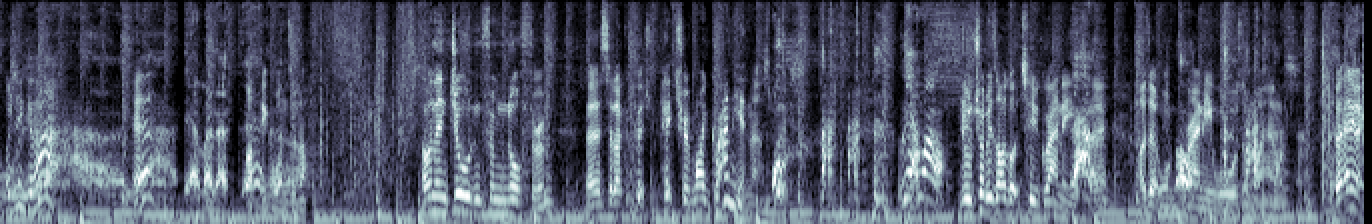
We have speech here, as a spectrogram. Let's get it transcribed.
What do you think of that? Yeah? Yeah, but that's I think one's enough. Oh, and then Jordan from Northam uh, said I could put a picture of my granny in that space. Yeah, well. You know, the trouble is I've got two grannies, so I don't want granny wars on my hands. But anyway,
